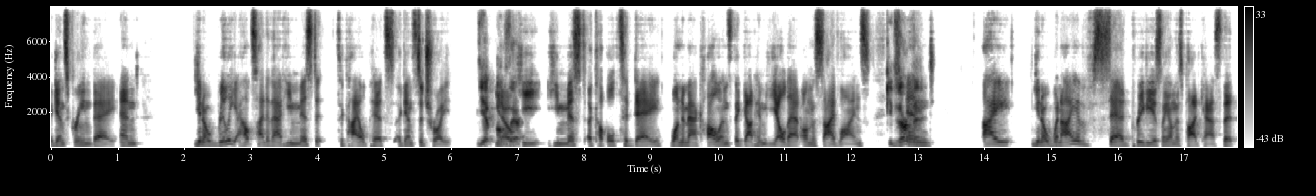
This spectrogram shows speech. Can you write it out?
against Green Bay. And you know, really outside of that, he missed it to Kyle Pitts against Detroit. Yep. You know, there. he he missed a couple today, one to Mack Hollins that got him yelled at on the sidelines. He deserved it. and that. I you know, when I have said previously on this podcast that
